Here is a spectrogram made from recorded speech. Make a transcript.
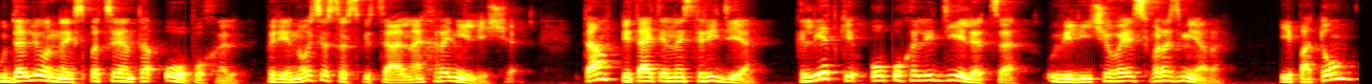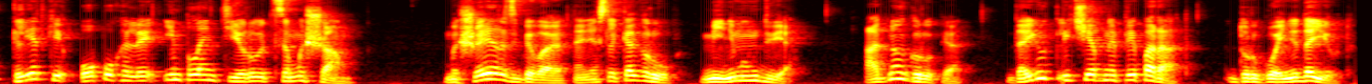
удаленная из пациента опухоль переносится в специальное хранилище – там в питательной среде клетки опухоли делятся, увеличиваясь в размерах. И потом клетки опухоли имплантируются мышам. Мышей разбивают на несколько групп, минимум две. Одной группе дают лечебный препарат, другой не дают.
